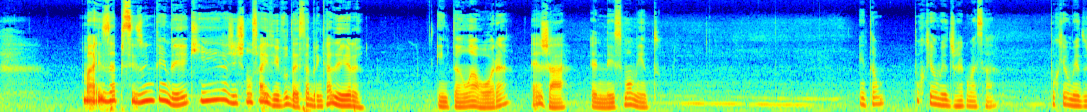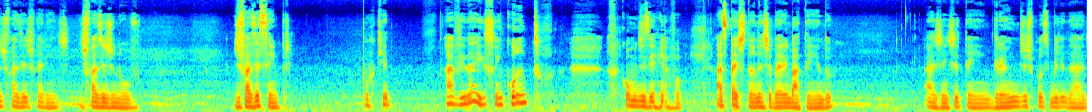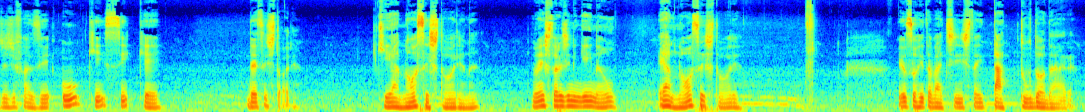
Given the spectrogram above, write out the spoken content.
mas é preciso entender que a gente não sai vivo dessa brincadeira. Então a hora é já, é nesse momento. Então, por que o medo de recomeçar? Por que o medo de fazer diferente, de fazer de novo, de fazer sempre? Porque a vida é isso, enquanto como dizia minha avó, as pestanas estiverem batendo, a gente tem grandes possibilidades de fazer o que se quer dessa história. Que é a nossa história, né? Não é a história de ninguém, não. É a nossa história. Eu sou Rita Batista e tá tudo Odara.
